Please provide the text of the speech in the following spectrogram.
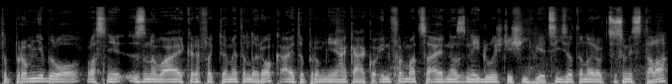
to pro mě bylo vlastně znova, jak reflektujeme tenhle rok a je to pro mě nějaká jako informace a jedna z nejdůležitějších věcí za tenhle rok, co se mi stala.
